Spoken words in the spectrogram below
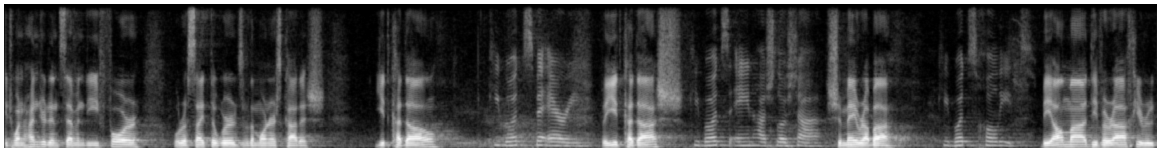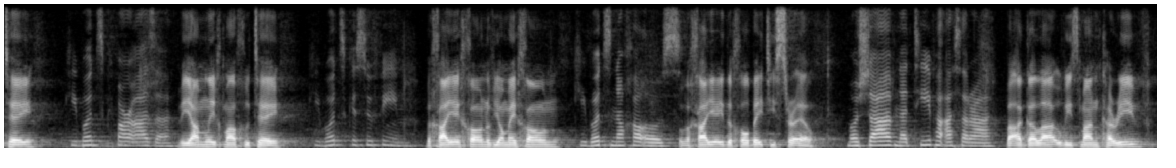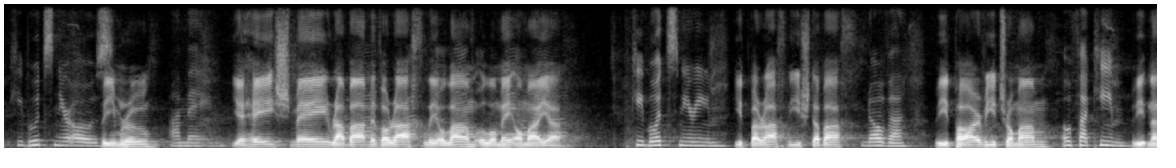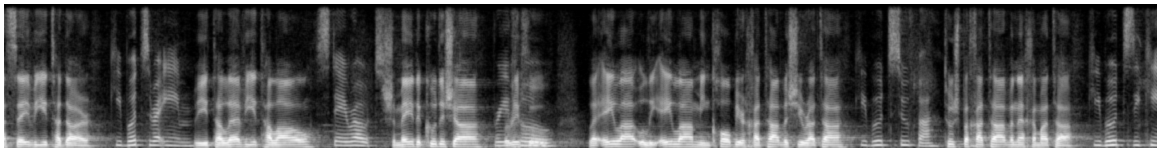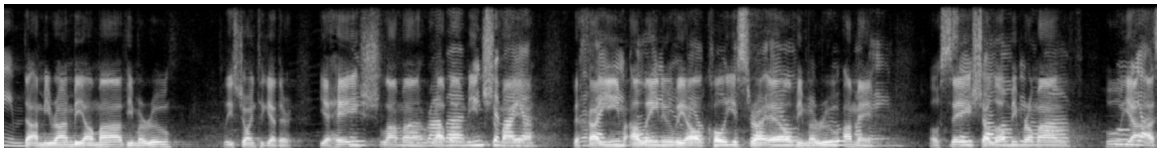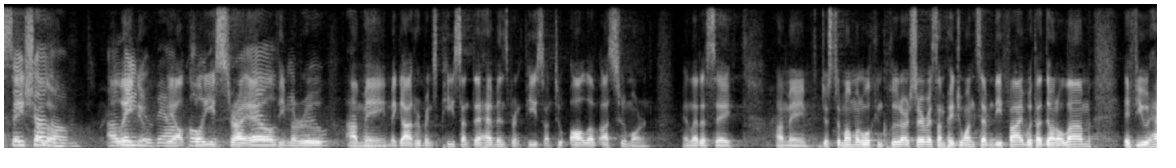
Page 174, we'll recite the words of the mourner's Kaddish. Yitkadal, Kibbutz Be'eri, V'yitkadash, Kibbutz Ein Hashlosha, Shemei Rabbah, Kibbutz Cholit, Bialma Divarach Yerutei, Kibbutz Kfar Aza, V'yamlich Malchutei, Kibbutz Kesufim, B'chaye Chon of Yomei Chon, Kibbutz Nahal Oz, V'chaye Dechol Beit Yisrael, Moshav Netiv HaAsara, Ba'agala Uvizman Kariv, Kibbutz Nir Oz. V'yimru, Amen. Yehei Shmei Rabbah Mevorach Leolam Ulomei Omaya, Kibbutz Nirim, Yitbarach V'yishtabach, Nova, V'yitpar V'yitromam, Ofakim, V'yitnaseh V'yitadar, Kibbutz Ra'im, V'yitalev V'yitalal, Sderot, Shemei de Kudisha, Le'ela Uli'ela Min Kol Birchata V'shirata, Kibbutz Sufa, Tushbachata V'nechemata, Kibbutz Zikim, Da'amiran Bi'alma V'maru. Please join together. Yehei Shlama Rabba Min Shemaya, V'chaim Aleinu Ve'al Kol Yisrael V'maru. Amen. Osei Shalom Bimromav, Hu Ya'aseh Shalom. Aleinu Ve'al Kol Yisrael V'maru. Amen. May God who brings peace unto the heavens bring peace unto all of us who mourn. And let us say, Amen. Just a moment, we'll conclude our service on page 175 with Adon Olam. If you have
